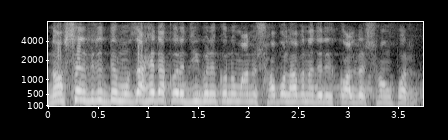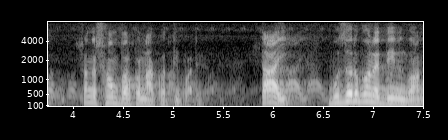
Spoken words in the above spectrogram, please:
নফসের বিরুদ্ধে মুজাহেদা করে জীবনে কোনো মানুষ সফল হবে না যদি কল্পের সম্পর্ক সঙ্গে সম্পর্ক না করতে পারে। তাই বুজুর্গণের দিনগণ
